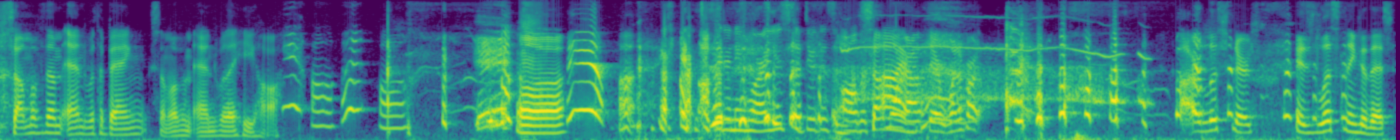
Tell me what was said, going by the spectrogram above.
Some of them end with a bang, some of them end with a hee haw. I can't do it anymore. I used to do this all the time. Somewhere time. out there, one of our our listeners is listening to this,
